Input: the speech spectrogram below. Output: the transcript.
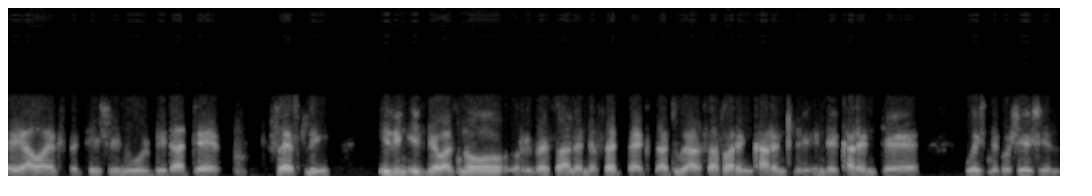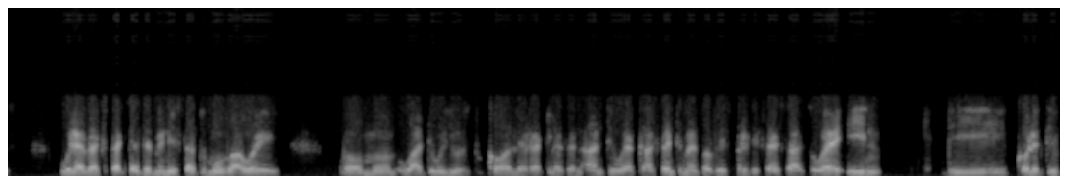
uh, our expectation would be that, uh, firstly, even if there was no reversal and the setbacks that we are suffering currently in the current uh, wage negotiations, we have expected the minister to move away from um, what we used to call the reckless and anti-worker sentiments of his predecessors, wherein the collective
